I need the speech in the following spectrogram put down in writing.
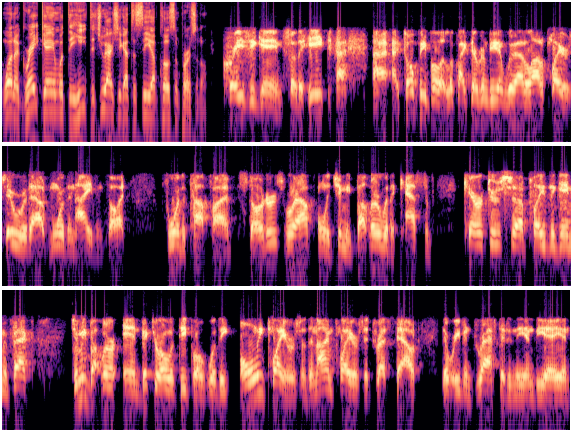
won a great game with the Heat that you actually got to see up close and personal. Crazy game. So the Heat, I, I told people it looked like they were going to be without a lot of players. They were without more than I even thought. Four of the top five starters were out. Only Jimmy Butler with a cast of characters uh, played in the game. In fact, Jimmy Butler and Victor Oladipo were the only players of the nine players that dressed out that were even drafted in the NBA. And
